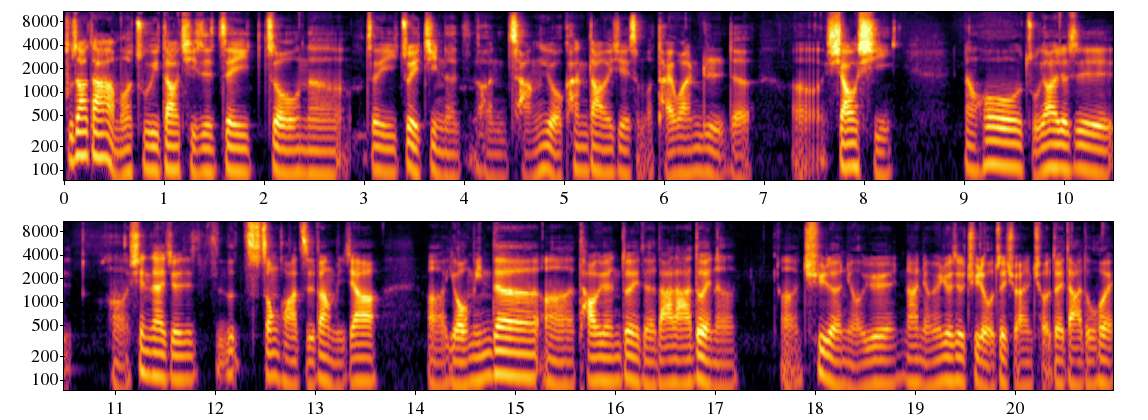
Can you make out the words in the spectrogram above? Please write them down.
不知道大家有没有注意到，其实这一周呢，这一最近呢，很常有看到一些什么台湾日的呃消息。然后主要就是，呃，现在就是中华职棒比较呃有名的呃桃园队的啦啦队呢，呃去了纽约，那纽约就是去了我最喜欢的球队大都会，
